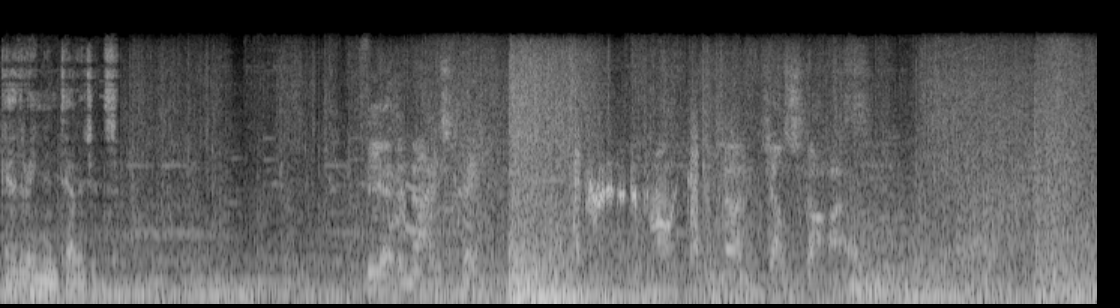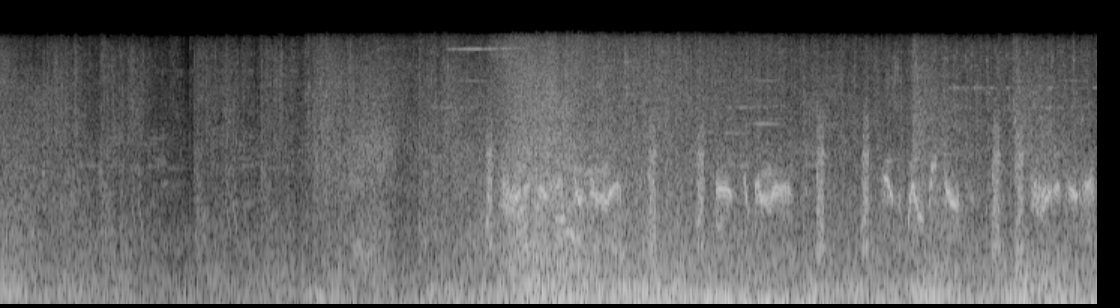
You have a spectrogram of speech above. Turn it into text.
Gathering intelligence. Fear denies faith. None shall stop us. Predators have your command. As you command. His will be done. Predator at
